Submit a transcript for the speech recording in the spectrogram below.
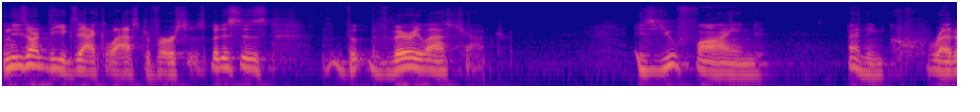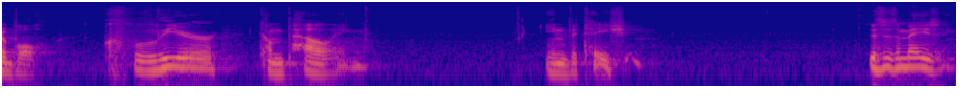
And these aren't the exact last verses, but this is the, the very last chapter. Is you find an incredible, clear, compelling invitation. This is amazing.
